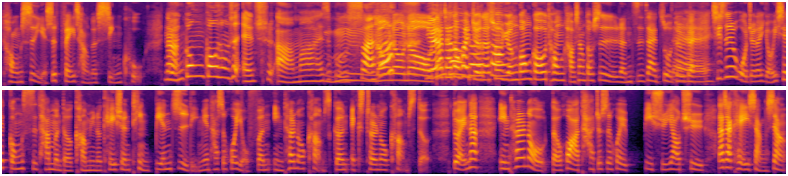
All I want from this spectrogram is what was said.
同事也是非常的辛苦。那员工沟通是 HR 吗？还是不算？嗯 no no no，大家都会觉得说员工沟通好像都是人资在做，对不对对？其实我觉得有一些公司他们的 communication team 编制里面，它是会有分 internal comms 跟 external comms 的。对，那 internal 的话，它就是会。必须要去，大家可以想象，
